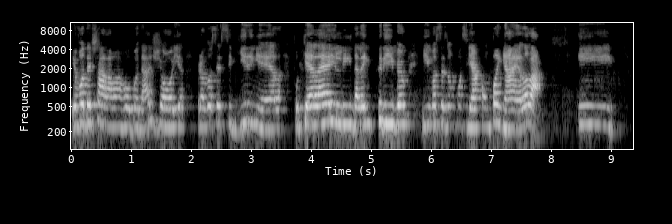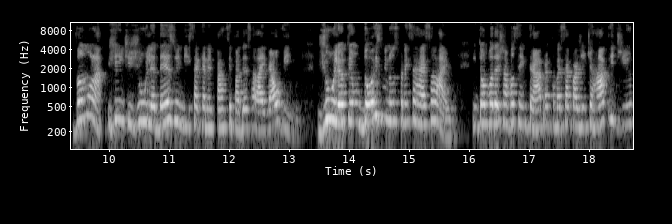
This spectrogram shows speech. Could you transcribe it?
Eu vou deixar lá o arroba da joia para vocês seguirem ela, porque ela é linda, ela é incrível e vocês vão conseguir acompanhar ela lá. E Vamos lá. Gente, Júlia, desde o início, está querendo participar dessa live ao vivo. Júlia, eu tenho dois minutos para encerrar essa live. Então, vou deixar você entrar para conversar com a gente rapidinho,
